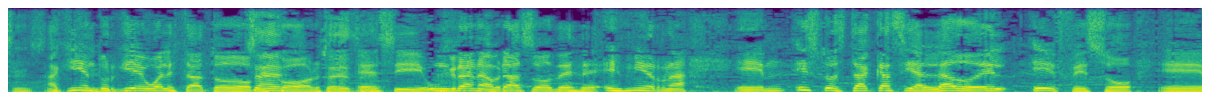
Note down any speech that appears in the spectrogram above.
sí, sí, aquí en. Turquía igual está todo mejor. Eh, sí, un gran abrazo desde Esmirna. Eh, esto está casi al lado del Éfeso, eh,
